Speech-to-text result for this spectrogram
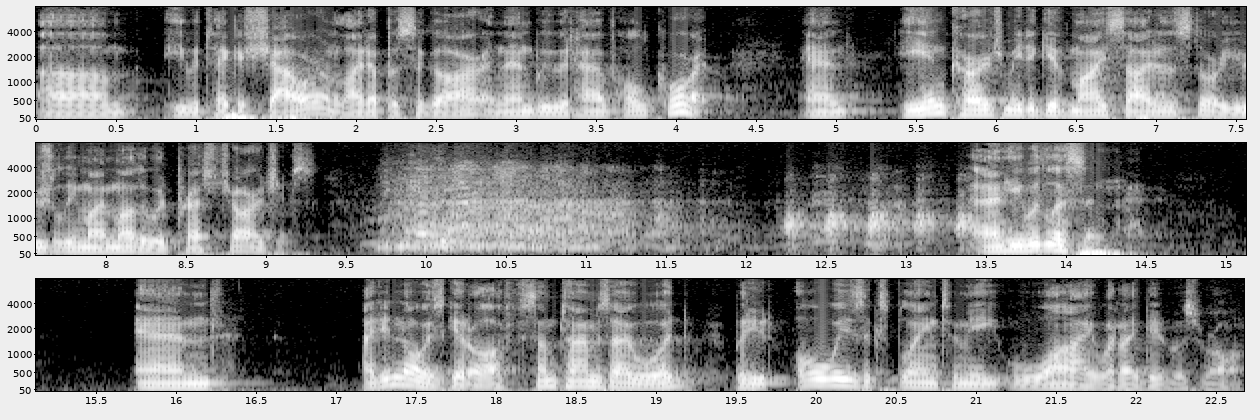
um, he would take a shower and light up a cigar, and then we would have hold court. And he encouraged me to give my side of the story. Usually my mother would press charges. and he would listen. And I didn't always get off. Sometimes I would, but he'd always explain to me why what I did was wrong.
